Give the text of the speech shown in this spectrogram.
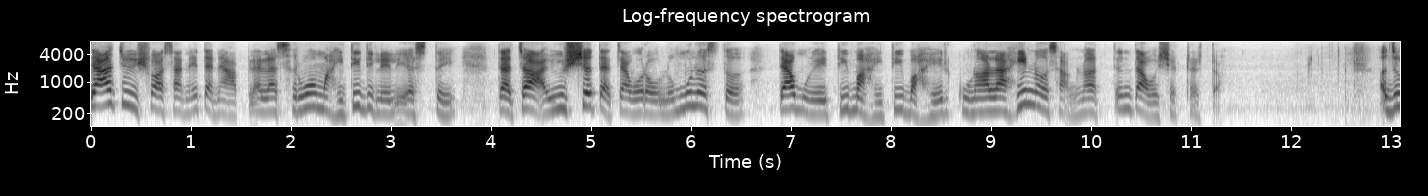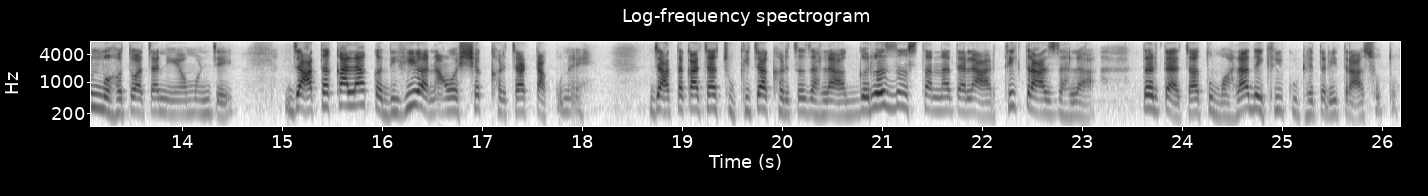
त्याच विश्वासाने त्याने आपल्याला सर्व माहिती दिलेली असते. त्याचं आयुष्य त्याच्यावर अवलंबून असतं. त्यामुळे ती माहिती बाहेर कुणालाही न सांगणं अत्यंत आवश्यक ठरतं. अजून महत्त्वाचा नियम म्हणजे जातकाला कधीही अनावश्यक खर्चात टाकू नये. जातकाचा चुकीचा खर्च झाला गरज नसताना त्याला आर्थिक त्रास झाला तर त्याचा तुम्हाला देखील कुठेतरी त्रास होतो.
